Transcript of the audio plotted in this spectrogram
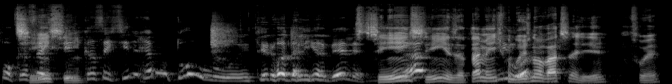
Pô, Kansas, sim, City, sim. Kansas City remontou o interior da linha dele. Sim, né? sim, exatamente. E com dois novatos ali. Foi.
